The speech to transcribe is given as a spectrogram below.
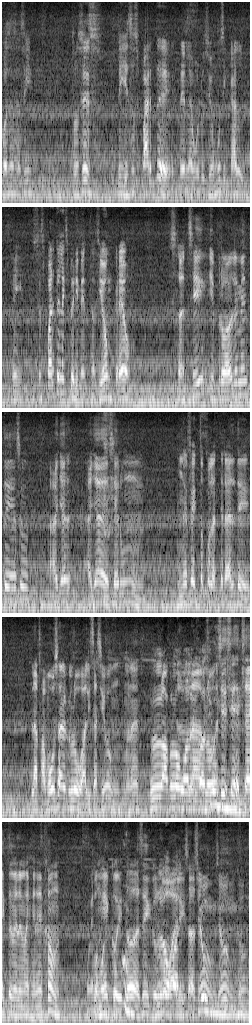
Cosas así. Entonces, y eso es parte de, de la evolución musical. sí, eso es parte de la experimentación, creo. Sí, y probablemente eso haya, haya de ser un, un efecto colateral de la famosa globalización, ¿verdad? La La glo- sí, sí, exacto, me lo imaginé con, Con eco y todo así. Globalización. globalización.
